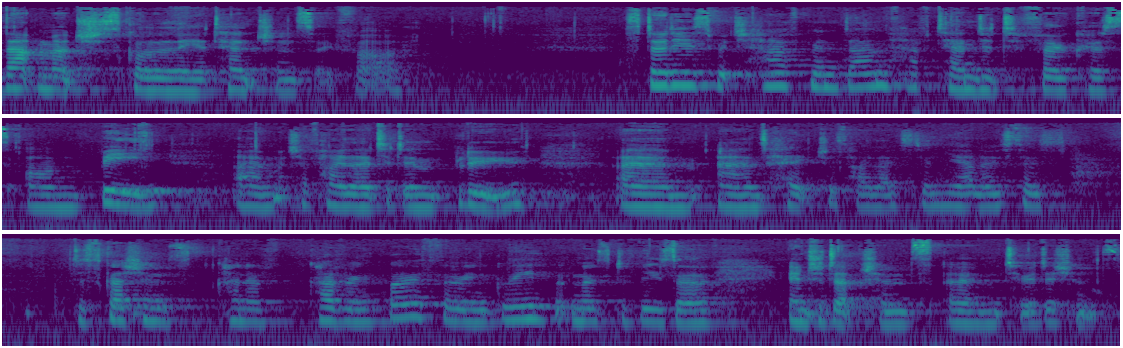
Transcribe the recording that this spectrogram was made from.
that much scholarly attention so far. Studies which have been done have tended to focus on B um, which I've highlighted in blue, um, and H is highlighted in yellow. So discussions kind of covering both are in green, but most of these are introductions um, to editions.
